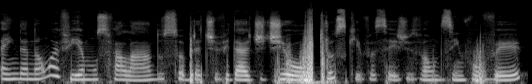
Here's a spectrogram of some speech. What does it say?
ainda não havíamos falado sobre a atividade de outros que vocês vão desenvolver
